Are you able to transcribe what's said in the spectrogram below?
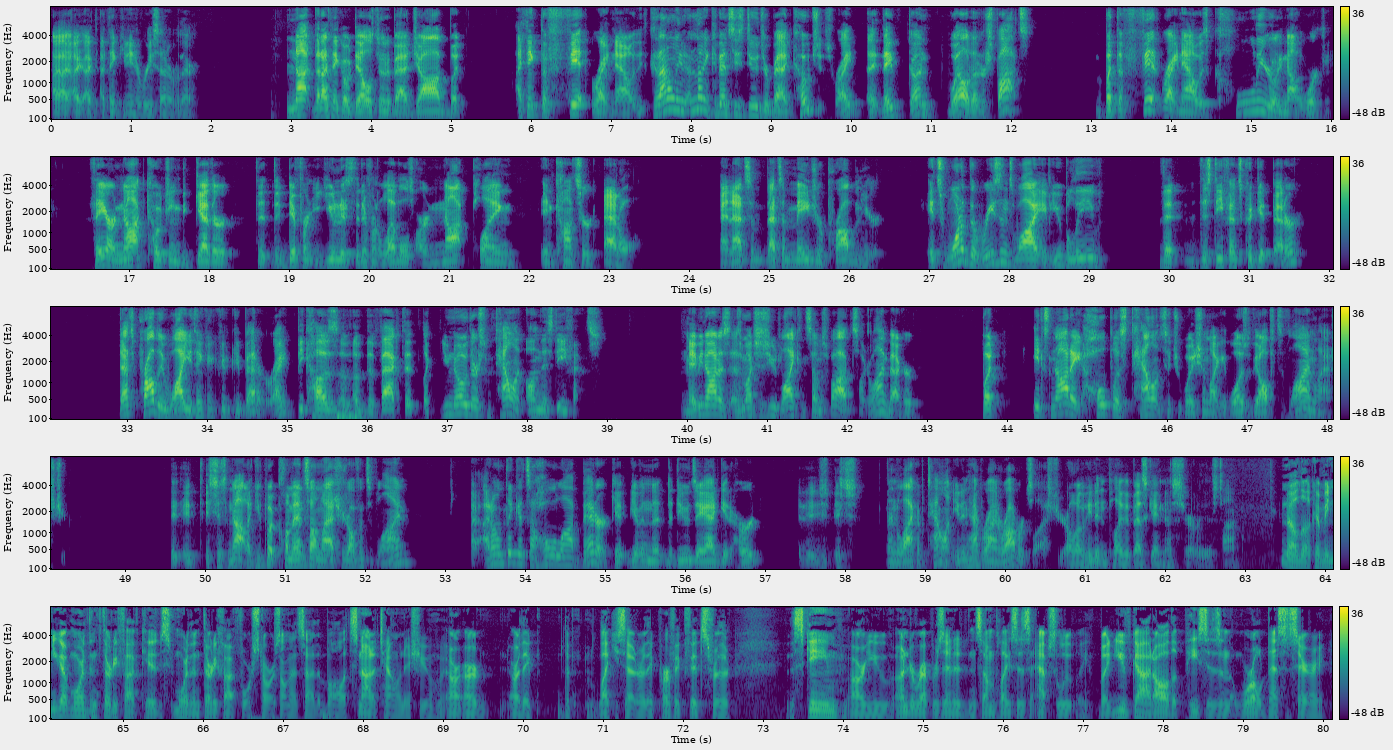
I, I I think you need a reset over there. Not that I think Odell is doing a bad job, but I think the fit right now because I don't even, I'm not even convinced these dudes are bad coaches. Right? They've done well at other spots, but the fit right now is clearly not working. They are not coaching together. The the different units, the different levels are not playing in concert at all and that's a that's a major problem here. It's one of the reasons why, if you believe that this defense could get better, that's probably why you think it could get better, right? Because of, of the fact that like you know there's some talent on this defense. Maybe not as, as much as you'd like in some spots, like a linebacker, but it's not a hopeless talent situation like it was with the offensive line last year. It, it, it's just not. Like you put Clements on last year's offensive line, I don't think it's a whole lot better given that the dudes they had get hurt. It's and the lack of talent. You didn't have Ryan Roberts last year, although he didn't play the best game necessarily this time. No, look, I mean, you got more than 35 kids, more than 35 four stars on that side of the ball. It's not a talent issue. Are are, are they the like you said? Are they perfect fits for the The scheme, are you underrepresented in some places? Absolutely. But you've got all the pieces in the world necessary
